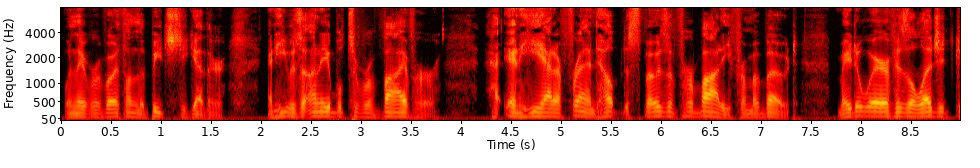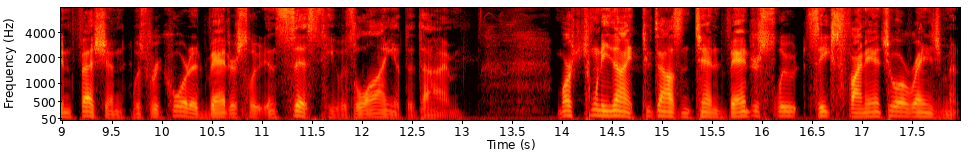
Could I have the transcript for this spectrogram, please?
when they were both on the beach together, and he was unable to revive her, and he had a friend help dispose of her body from a boat. Made aware of his alleged confession was recorded, van der Sloot insists he was lying at the time. March 29, 2010, van der Sloot seeks financial arrangement.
